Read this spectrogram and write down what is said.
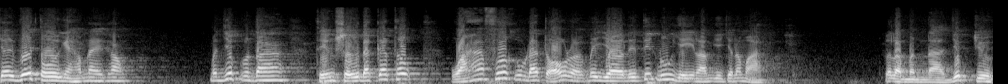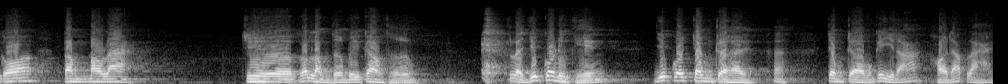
chơi với tôi ngày hôm nay không? Mình giúp người ta thiện sự đã kết thúc quả phước cũng đã trổ rồi. Bây giờ đi tiếc nuối gì làm gì cho nó mệt? Tức là mình là giúp chưa có tâm bao la chưa có lòng từ bi cao thượng. Tức là giúp có điều kiện giúp có trông trời. Trông trời một cái gì đó hồi đáp lại.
